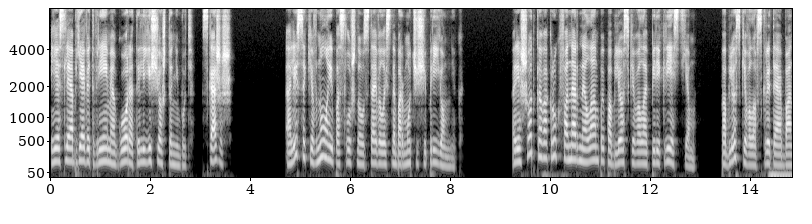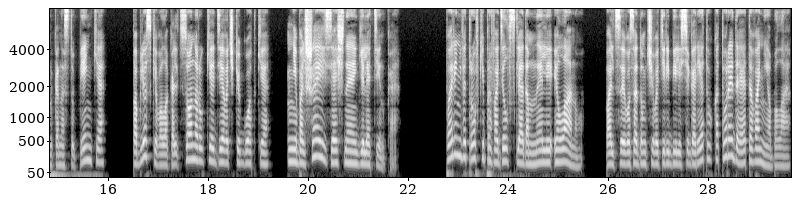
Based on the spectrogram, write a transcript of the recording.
Если объявят время, город или еще что-нибудь, скажешь?» Алиса кивнула и послушно уставилась на бормочущий приемник. Решетка вокруг фонарной лампы поблескивала перекрестьем. Поблескивала вскрытая банка на ступеньке. Поблескивало кольцо на руке девочки-годки. Небольшая изящная гильотинка. Парень ветровки проводил взглядом Нелли и Лану. Пальцы его задумчиво теребили сигарету, которой до этого не было.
